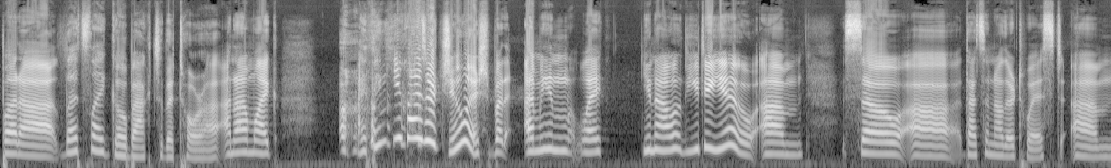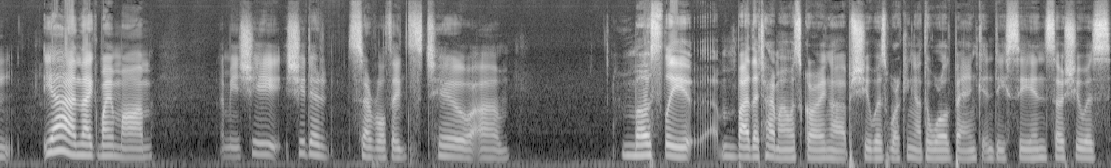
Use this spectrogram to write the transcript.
but uh, let's like go back to the Torah, and I'm like, I think you guys are Jewish, but I mean, like, you know, you do you. Um, so uh, that's another twist. Um, yeah, and like my mom, I mean, she she did several things too. Um, mostly um, by the time I was growing up, she was working at the World Bank in DC, and so she was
